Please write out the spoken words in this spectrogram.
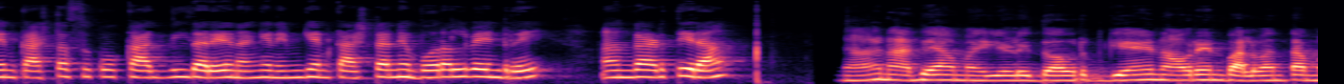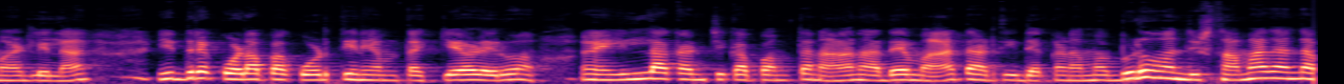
ಏನು ಕಷ್ಟ ಸುಖಕ್ಕೆ ಆಗ್ದಿಲ್ದಾರೆ ನನಗೆ ನಿಮ್ಗೇನು ಕಷ್ಟನೇ ಬರಲ್ವೇನ್ರಿ? ಹಂಗಾಡ್ತೀರಾ? ನಾನು ಅದೇ ಅಮ್ಮ ಹೇಳಿದ್ದು, ಅವ್ರಿಗೇನು, ಅವ್ರೇನು ಬಲವಂತ ಮಾಡಲಿಲ್ಲ. ಇದ್ರೆ ಕೊಡಪ್ಪ, ಕೊಡ್ತೀನಿ ಅಂತ ಕೇಳಿರು. ಇಲ್ಲ ಇಲ್ಲ ಕಣ್ಚಿಕಪ್ಪ ಅಂತ ನಾನು ಅದೇ ಮಾತಾಡ್ತಿದ್ದೆ ಕಣಮ್ಮ. ಬಿಡು ಒಂದಿಷ್ಟು ಸಮಾಧಾನ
